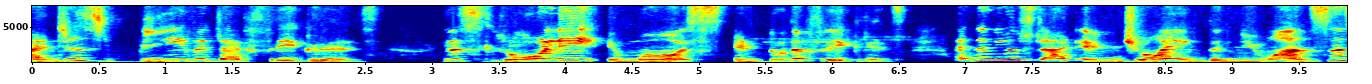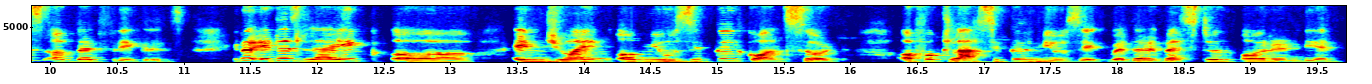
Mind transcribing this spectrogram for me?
and just be with that fragrance, you slowly immerse into the fragrance and then you start enjoying the nuances of that fragrance. You know, it is like uh, enjoying a musical concert of a classical music, whether Western or Indian,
